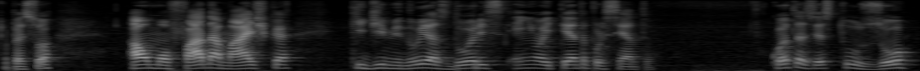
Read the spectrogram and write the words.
Já pensou? A almofada mágica que diminui as dores em 80%. Quantas vezes tu usou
